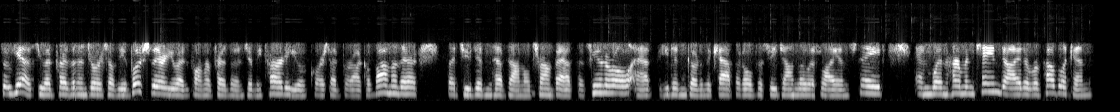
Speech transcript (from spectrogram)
So yes, you had President George W. Bush there, you had former President Jimmy Carter, you of course had Barack Obama there, but you didn't have Donald Trump at the funeral. At he didn't go to the Capitol to see John Lewis lie in state. And when Herman Cain died, a Republican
